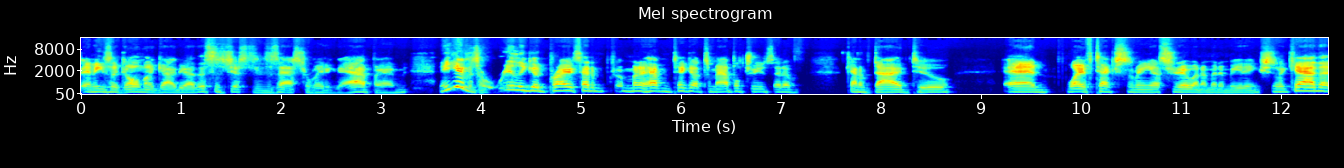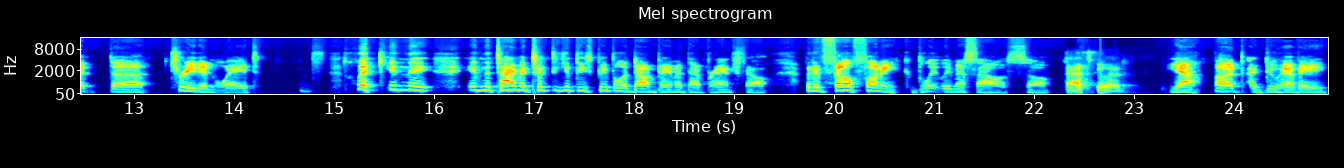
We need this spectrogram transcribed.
and he's like, "Oh my god, yeah, this is just a disaster waiting to happen." And he gave us a really good price. Had him, I'm gonna have him take out some apple trees that have kind of died too. And wife texted me yesterday when I'm in a meeting. She's like, "Yeah, that the tree didn't wait." like in the in the time it took to get these people a down payment, that branch fell. But it fell funny, completely missed the house. So that's good. Yeah, but I do have a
